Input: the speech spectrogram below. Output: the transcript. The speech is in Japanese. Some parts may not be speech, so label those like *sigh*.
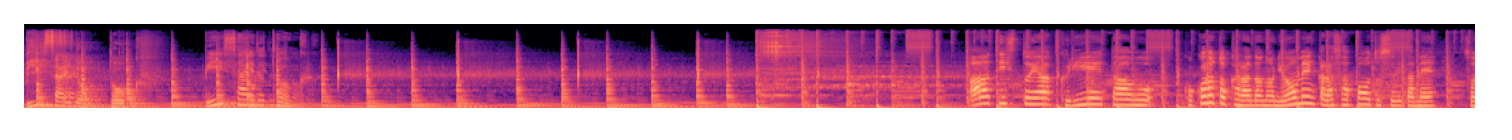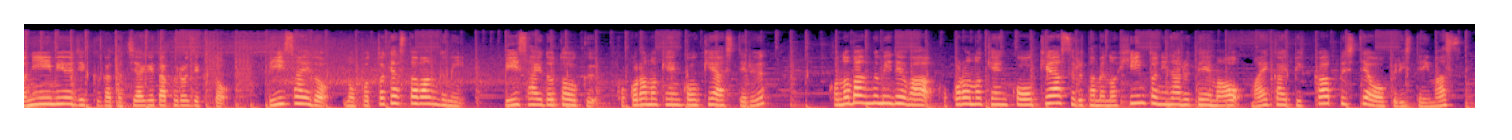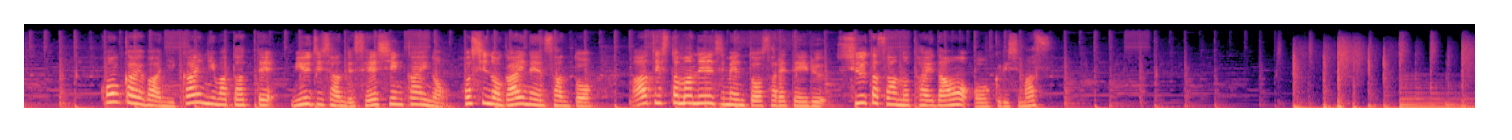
B サイドトーク B サイドトークアーティストやクリエイターを心と体の両面からサポートするためソニーミュージックが立ち上げたプロジェクト B サイドのポッドキャスト番組 B サイドトーク心の健康ケアしてる？この番組では心の健康をケアするためのヒントになるテーマを毎回ピックアップしてお送りしています。今回は2回にわたってミュージシャンで精神科医の星野概念さんとアーティストマネージメントをされているシュータさんの対談をお送りします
